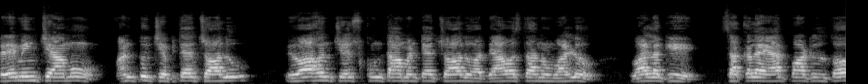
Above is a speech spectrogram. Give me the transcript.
ప్రేమించాము అంటూ చెప్తే చాలు వివాహం చేసుకుంటామంటే చాలు ఆ దేవస్థానం వాళ్ళు వాళ్ళకి సకల ఏర్పాట్లతో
